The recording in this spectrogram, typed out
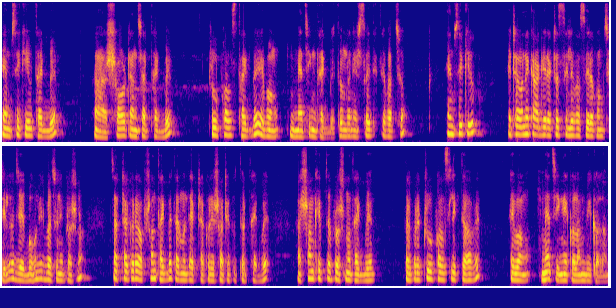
এমসিকিউ থাকবে শর্ট অ্যান্সার থাকবে ট্রু ফলস থাকবে এবং ম্যাচিং থাকবে। তোমরা নিশ্চয়ই দেখতে পাচ্ছ। এমসিকিউ, এটা অনেক আগের একটা সিলেবাস এরকম ছিল যে বহু নির্বাচনী প্রশ্ন, চারটা করে অপশন থাকবে, তার মধ্যে একটা করে সঠিক উত্তর থাকবে। আর সংক্ষিপ্ত প্রশ্ন থাকবে, তারপরে ট্রু ফলস লিখতে হবে এবং matching A column, B column.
